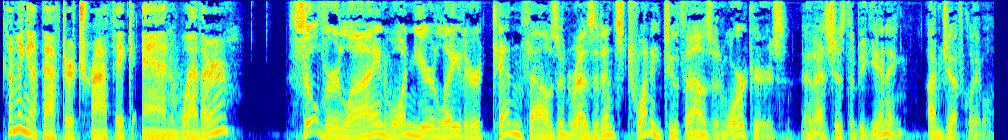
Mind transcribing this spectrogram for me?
Coming up after traffic and weather. Silver Line, one year later, 10,000 residents, 22,000 workers, and that's just the beginning. I'm Jeff Clabaugh.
